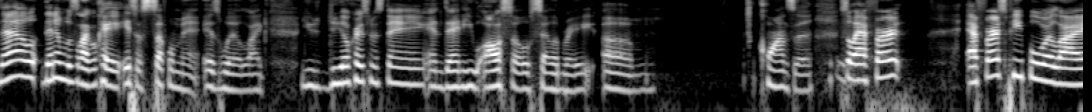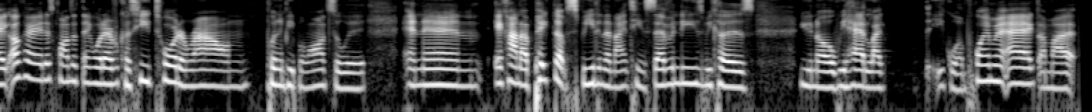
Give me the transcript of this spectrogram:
now then it was like okay it's a supplement as well like you do your christmas thing and then you also celebrate um kwanzaa so at first at first people were like, okay, this Kwanzaa thing, whatever, because he toured around putting people onto it. And then it kind of picked up speed in the 1970s because, you know, we had like the Equal Employment Act. I'm not,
